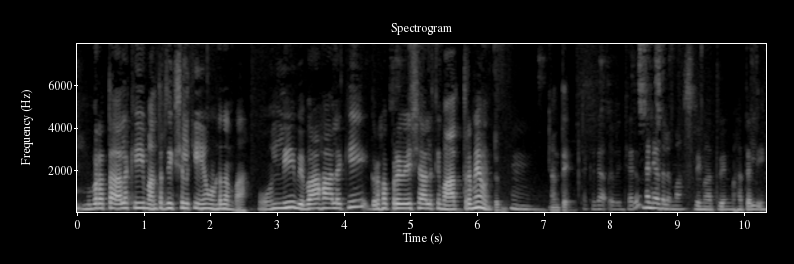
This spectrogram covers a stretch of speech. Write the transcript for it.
వ్రతాలకి మంత్రదీక్షలకి ఏం ఉండదమ్మా. ఓన్లీ వివాహాలకి గృహప్రవేశాలకి మాత్రమే ఉంటుంది. అంతే. చక్కగా వివరించారు. ధన్యవాదాలమ్మా. శ్రీమాత్రి మహతల్లి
